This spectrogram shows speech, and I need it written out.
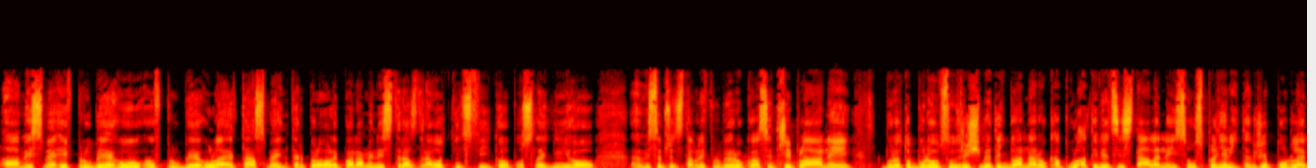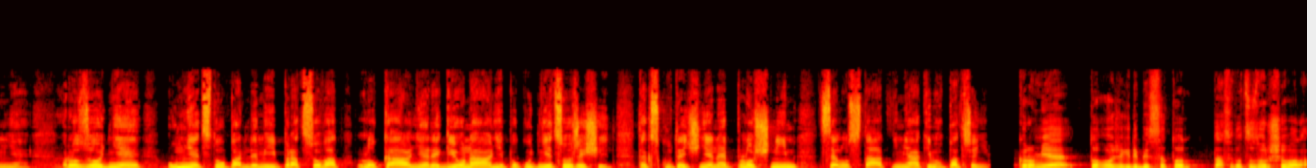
A my jsme i v průběhu, v průběhu léta jsme interpelovali pana ministra zdravotnictví, toho posledního. Uh, my jsme představili v průběhu roku asi tři plány. Bude to budoucnost, řešíme teď byla na rok a půl a ty věci stále nejsou splněny. Takže podle mě rozhodně umět s tou pandemí pracovat lokálně, regionálně, pokud něco řešit, tak skutečně ne plošným celostátním nějakým opatřením kromě toho, že kdyby se to, ta situace zhoršovala,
